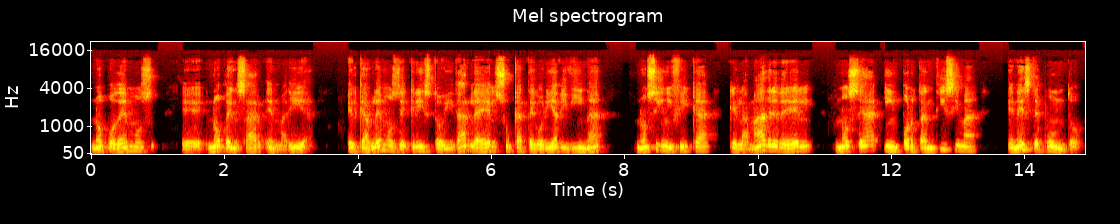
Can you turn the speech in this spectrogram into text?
No podemos eh, no pensar en María. El que hablemos de Cristo y darle a Él su categoría divina no significa que la madre de Él no sea importantísima en este punto.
